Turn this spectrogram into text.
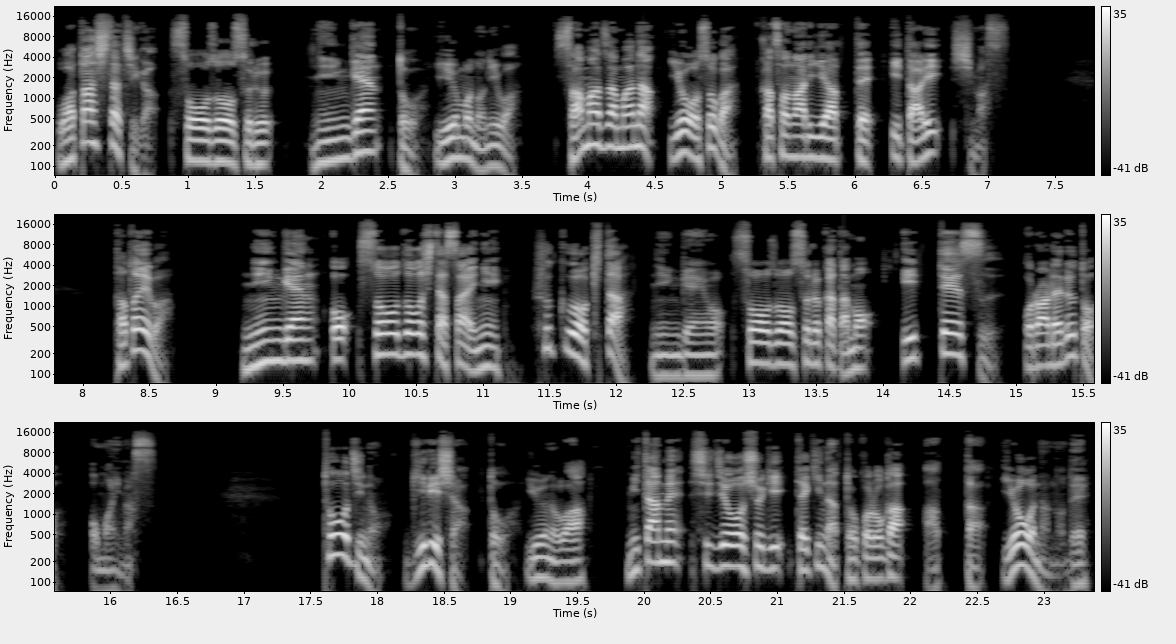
私たちが想像する人間というものには様々な要素が重なり合っていたりします。例えば、人間を想像した際に服を着た人間を想像する方も一定数おられると思います。当時のギリシャというのは見た目至上主義的なところがあったようなので、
